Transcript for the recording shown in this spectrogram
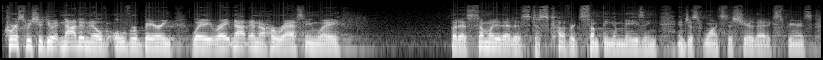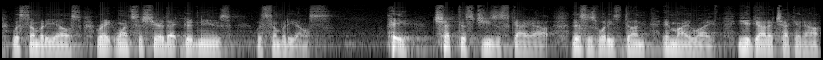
Of course, we should do it not in an overbearing way, right? Not in a harassing way, but as somebody that has discovered something amazing and just wants to share that experience with somebody else, right? Wants to share that good news with somebody else. Hey, check this Jesus guy out. This is what he's done in my life. You got to check it out.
